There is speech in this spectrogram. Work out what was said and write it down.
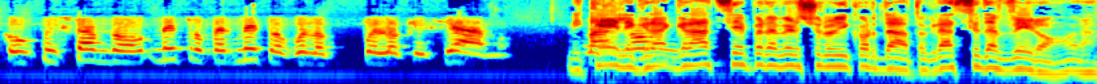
conquistando metro per metro quello, quello che siamo. Michele, non... gra- grazie per avercelo ricordato, grazie davvero, una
